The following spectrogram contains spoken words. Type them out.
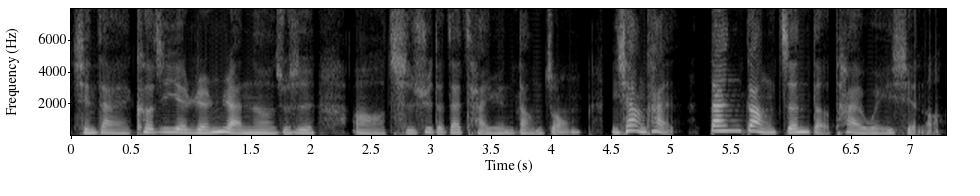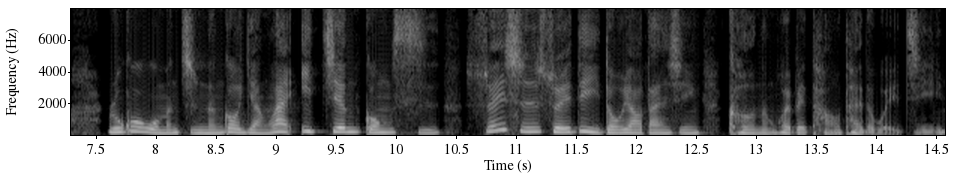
现在科技业仍然呢就是啊、持续的在裁员当中。你想想看，单杠真的太危险了。如果我们只能够仰赖一间公司，随时随地都要担心可能会被淘汰的危机。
